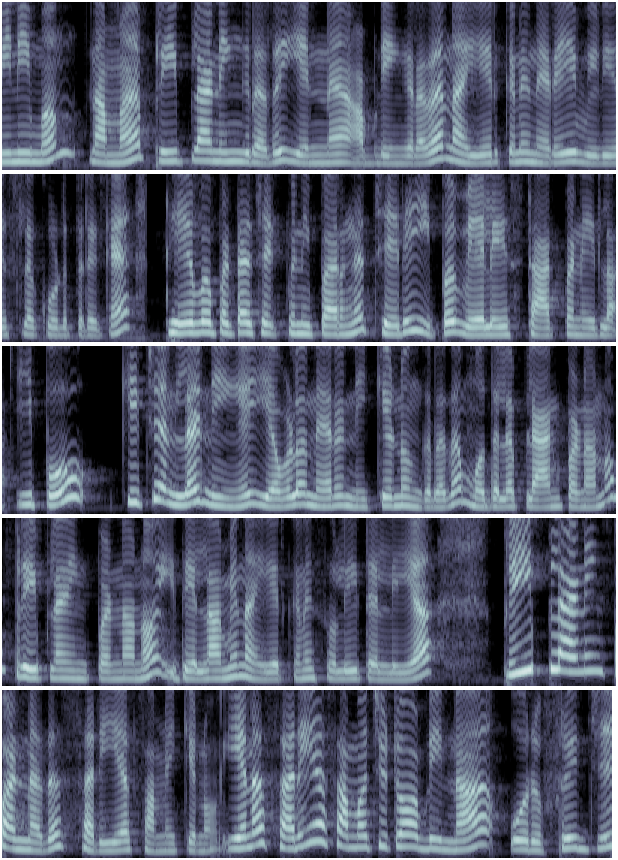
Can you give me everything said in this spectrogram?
மினிமம் நம்ம ப்ரீ பிளானிங்கிறது என்ன அப்படிங்கிறத நான் ஏற்கனவே நிறைய வீடியோஸில் கொடுத்துருக்கேன். தேவைப்பட்டால் செக் பண்ணி பாருங்கள் சரி இப்போ வேலையை ஸ்டார்ட் பண்ணிடலாம். இப்போது கிச்சனில் நீங்கள் எவ்வளோ நேரம் நிற்கணுங்கிறத முதல்ல பிளான் பண்ணணும் ப்ரீ பிளானிங் பண்ணணும். இது எல்லாமே நான் ஏற்கனவே சொல்லிட்டேன் இல்லையா? ப்ரீ பிளானிங் பண்ணதை சரியாக சமைக்கணும். ஏன்னா சரியாக சமைச்சிட்டோம் அப்படின்னா ஒரு ஃப்ரிட்ஜு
